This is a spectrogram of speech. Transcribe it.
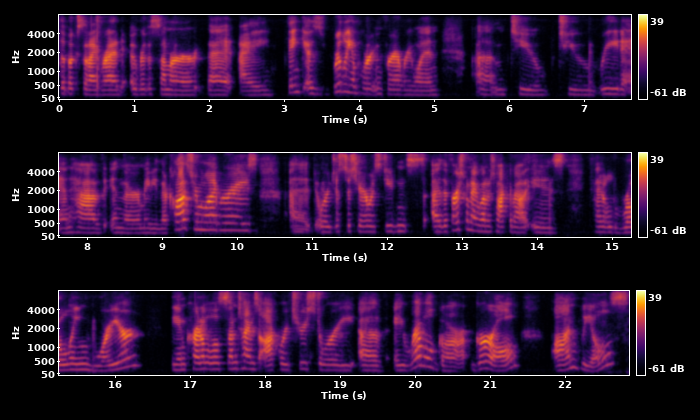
the books that I've read over the summer that I think is really important for everyone um, to to read and have in their maybe in their classroom libraries uh, or just to share with students. Uh, the first one I want to talk about is titled "Rolling Warrior." The incredible, sometimes awkward, true story of a rebel gar- girl on wheels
